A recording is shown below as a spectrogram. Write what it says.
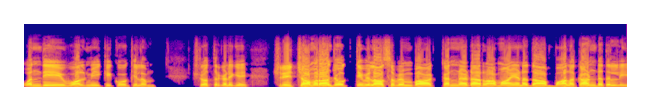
ಒಂದೇ ವಾಲ್ಮೀಕಿ ಕೋಕಿಲಂ. ಶ್ರೋತೃಗಳಿಗೆ ಶ್ರೀ ಚಾಮರಾಜೋಕ್ತಿ ವಿಲಾಸವೆಂಬ ಕನ್ನಡ ರಾಮಾಯಣದ ಬಾಲಕಾಂಡದಲ್ಲಿ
